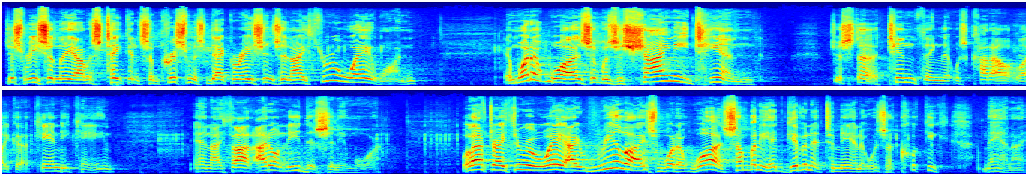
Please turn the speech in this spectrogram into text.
Just recently, I was taking some Christmas decorations and I threw away one. And what it was, it was a shiny tin, just a tin thing that was cut out like a candy cane. And I thought, I don't need this anymore. Well, after I threw it away, I realized what it was. Somebody had given it to me, and it was a cookie. Man, I,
